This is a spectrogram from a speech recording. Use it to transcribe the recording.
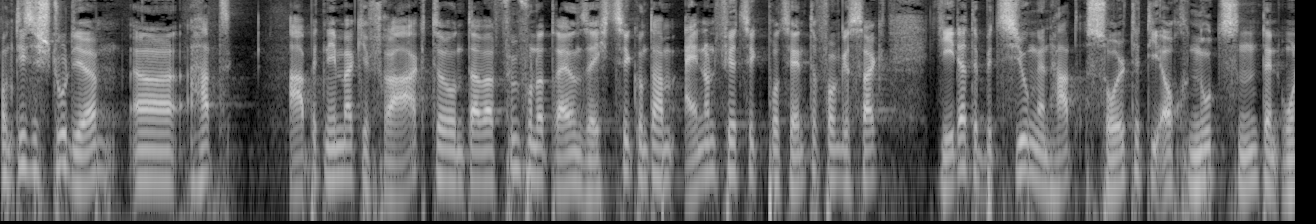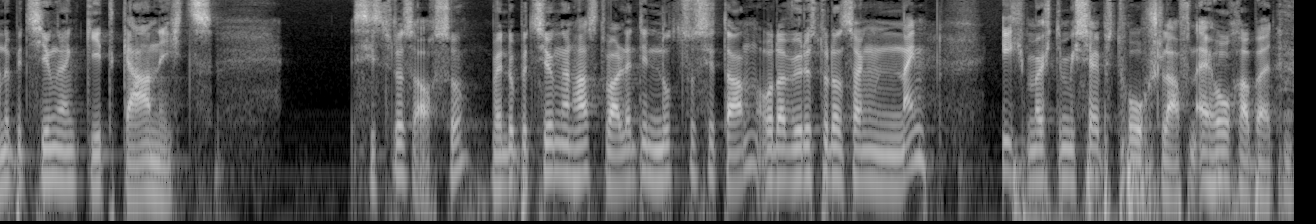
Und diese Studie äh, hat Arbeitnehmer gefragt und da war 563 und da haben 41 Prozent davon gesagt, jeder, der Beziehungen hat, sollte die auch nutzen, denn ohne Beziehungen geht gar nichts. Siehst du das auch so? Wenn du Beziehungen hast, Valentin, nutzt du sie dann? Oder würdest du dann sagen, nein, ich möchte mich selbst hochschlafen, äh, hocharbeiten?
